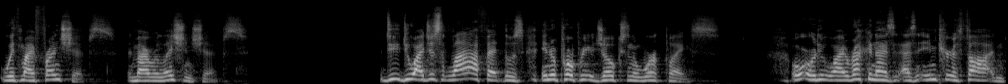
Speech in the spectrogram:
with my friendships, in my relationships? Do, do I just laugh at those inappropriate jokes in the workplace? Or, or do I recognize it as an impure thought and,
